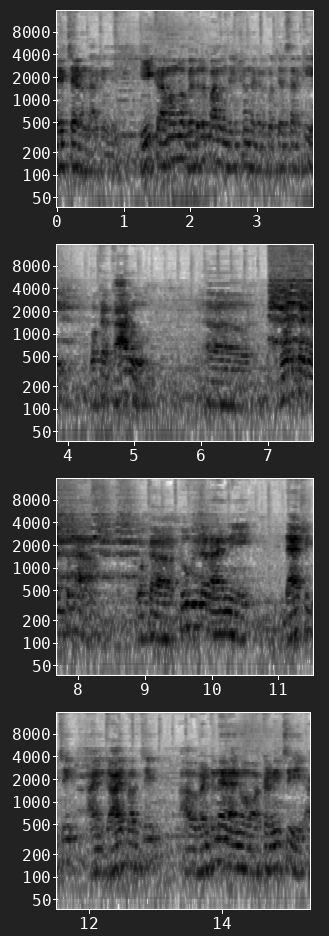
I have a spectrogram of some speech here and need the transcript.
చేర్చేయడం జరిగింది. ఈ క్రమంలో వెదులపాలెం జంక్షన్ దగ్గరకు వచ్చేసరికి ఒక కారు రోడ్డుపై వెళ్తున్న ఒక టూ వీలర్ ఆయన్ని డాష్ ఇచ్చి ఆయన గాయపరిచి ఆ వెంటనే ఆయన అక్కడి నుంచి ఆ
